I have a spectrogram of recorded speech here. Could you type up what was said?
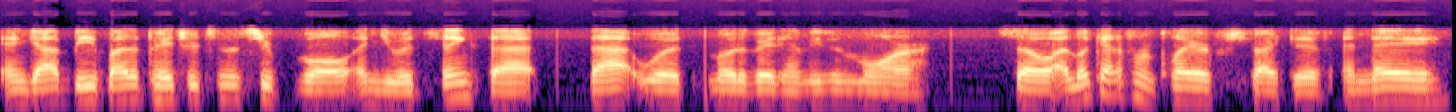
and got beat by the Patriots in the Super Bowl, and you would think that that would motivate him even more. So I look at it from a player perspective, and they,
